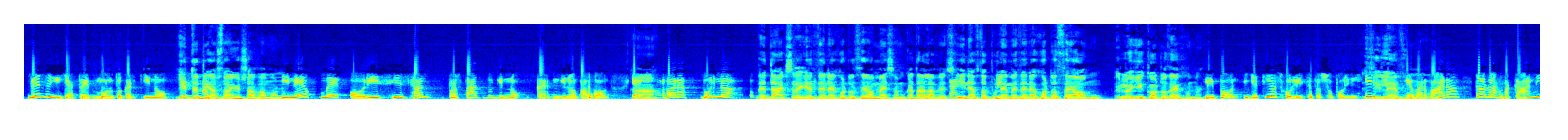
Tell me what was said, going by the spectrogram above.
Δεν γιατρεύει μόνο τον καρκίνο. Γιατί τον πήγα στο Άγιος Σάβα μόνο; Την έχουμε ορίσει σαν προστάτη των κοινο- καρκινοπαθών. Η Αγία Α. Βαρβάρα μπορεί να. Δεν τα ήξερα γιατί δεν έχω το Θεό μέσα μου. Κατάλαβες; Κα- Είναι αυτό που λέμε δεν έχω το Θεό μου. Λογικό, το δέχομαι. Λοιπόν, γιατί ασχολείστε τόσο πολύ; Ζηλεύουμε. Η Βαρβάρα καλά θα κάνει.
